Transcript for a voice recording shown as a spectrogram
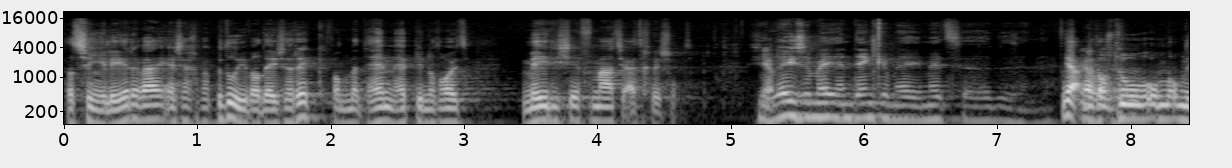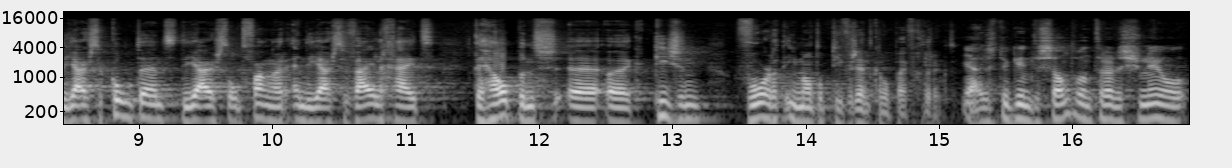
dat signaleren wij en zeggen, wat bedoel je wel deze RIK? Want met hem heb je nog nooit medische informatie uitgewisseld. Dus je lezen mee en denken mee met uh, de zender. Ja, met als doel om, om de juiste content, de juiste ontvanger en de juiste veiligheid te helpen uh, uh, kiezen voordat iemand op die verzendknop heeft gedrukt. Ja, dat is natuurlijk interessant, want traditioneel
